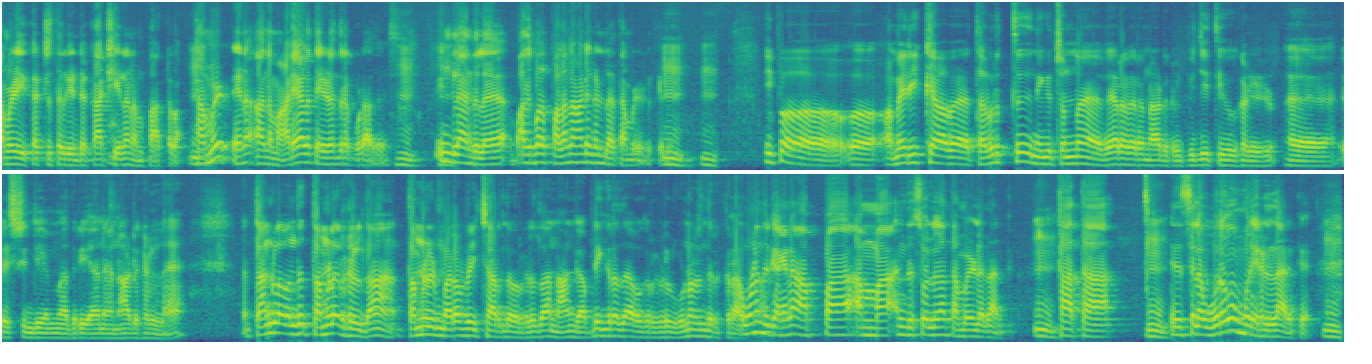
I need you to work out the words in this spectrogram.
தமிழை கற்றுத் தருகின்ற காட்சியெல்லாம் நம்ம பார்க்கலாம் தமிழ் ஏன்னா நம்ம அடையாளத்தை இழந்துடக்கூடாது. இங்கிலாந்துல அதுபோல பல நாடுகளில் தமிழ் இருக்கு. இப்போ அமெரிக்காவை தவிர்த்து நீங்க சொன்ன வேற வேற நாடுகள் விஜய் தீவுகள் வெஸ்ட் இந்தியா மாதிரியான நாடுகள்ல தங்களை வந்து தமிழர்கள் தான் தமிழ் மரபை சார்ந்தவர்கள் தான் நாங்க அப்படிங்கிறத அவர்கள் உணர்ந்திருக்கிறாங்க உணர்ந்திருக்காங்க ஏன்னா அப்பா அம்மா இந்த சொல்லலாம் தமிழ்ல தான் இருக்கு. தாத்தா. இது சில உறவு முறைகள்லாம் இருக்கு ம்.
